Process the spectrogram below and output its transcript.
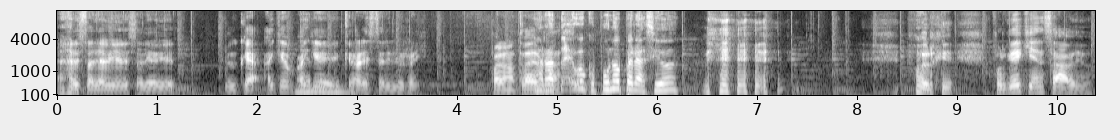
estaría bien, estaría bien. Creo que hay que, hay que crear estéril rey. Para no traer ocupo una operación. ¿Por qué? ¿Por qué? ¿Quién sabe? güey?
